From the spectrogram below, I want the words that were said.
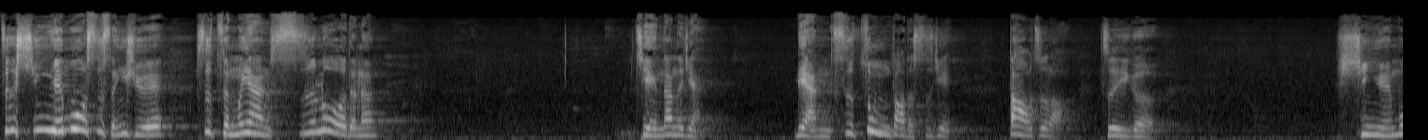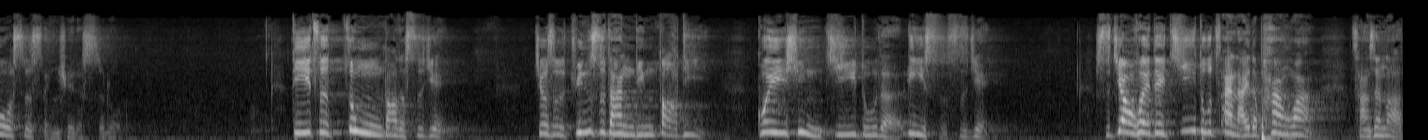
这个新约末世神学是怎么样失落的呢？简单的讲，两次重大的事件导致了这一个新约末世神学的失落。第一次重大的事件。就是君士坦丁大帝归信基督的历史事件，使教会对基督再来的盼望产生了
